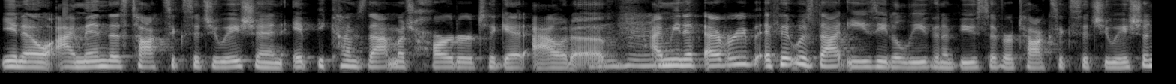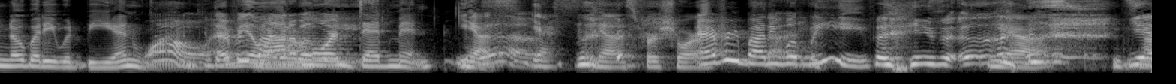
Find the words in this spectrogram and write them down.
you know i'm in this toxic situation it becomes that much harder to get out of Mm-hmm. i mean if every if it was that easy to leave an abusive or toxic situation nobody would be in one No. There'd be a lot of more leave. dead men. Yes, Yeah. yes. yes for sure everybody would leave. He's uh, Yeah. It's not yeah,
